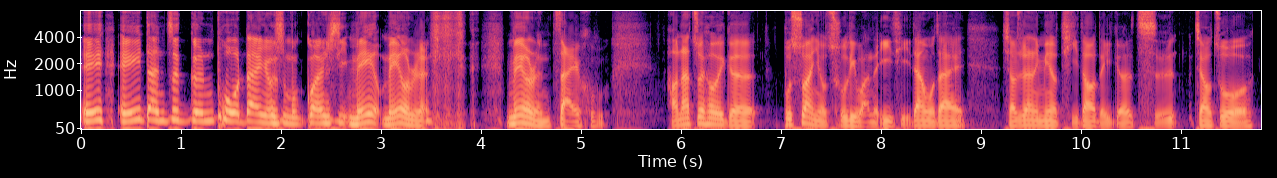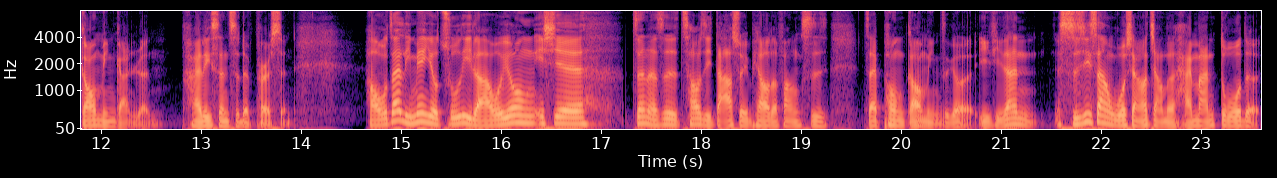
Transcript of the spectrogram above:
哎、欸、哎、欸，但这跟破蛋有什么关系？没有，没有人，没有人在乎。好，那最后一个不算有处理完的议题，但我在小剧场里面有提到的一个词叫做高敏感人 （highly sensitive person）。好，我在里面有处理啦，我用一些真的是超级打水漂的方式在碰高敏这个议题，但实际上我想要讲的还蛮多的，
